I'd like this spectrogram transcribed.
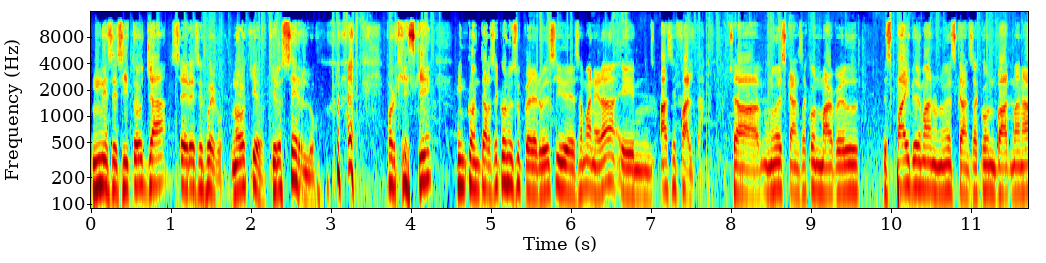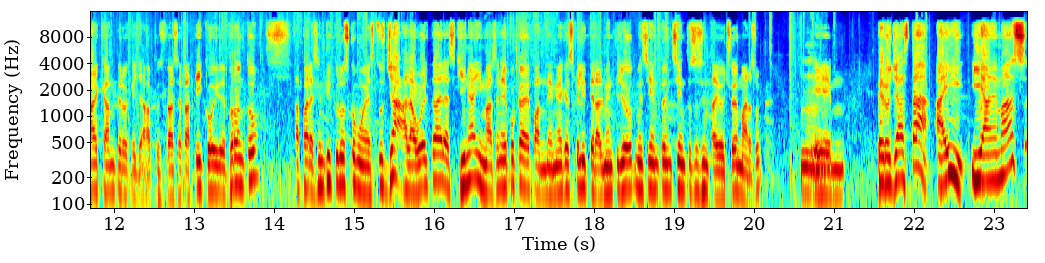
necesito ya ser ese juego. No lo quiero, quiero serlo. Porque es que encontrarse con los superhéroes y de esa manera eh, hace falta. O sea, uno descansa con Marvel Spider-Man, uno descansa con Batman Arkham, pero que ya pues fue hace ratico y de pronto aparecen títulos como estos ya a la vuelta de la esquina y más en época de pandemia, que es que literalmente yo me siento en 168 de marzo. Mm. Eh, Pero ya está ahí. Y además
